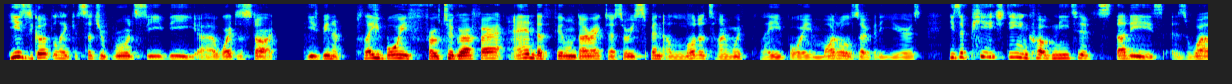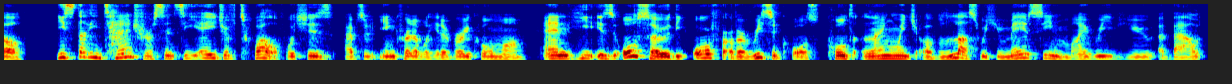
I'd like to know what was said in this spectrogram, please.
He's got like such a broad CV. Uh, where to start? He's been a Playboy photographer and a film director, so he's spent a lot of time with Playboy models over the years. He's a PhD in cognitive studies as well. He studied Tantra since the age of 12, which is absolutely incredible. He had a very cool mom. And he is also the author of a recent course called Language of Lust, which you may have seen my review about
